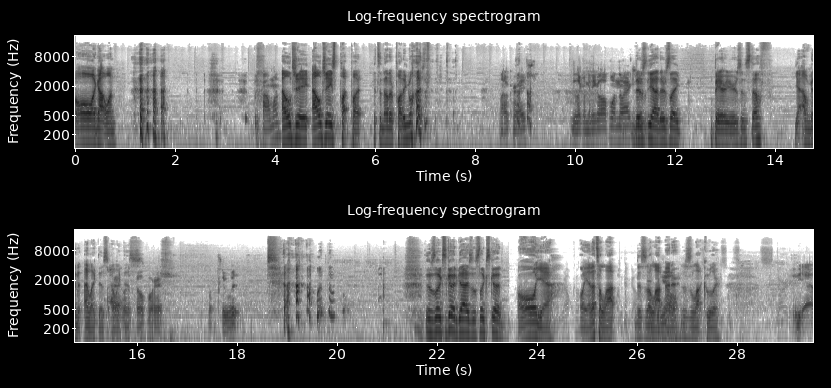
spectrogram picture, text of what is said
Oh, I got one. You found one? LJ LJ's putt putt. It's another putting one. Oh Christ! Is it like a mini golf one though? Actually. there's yeah, there's like barriers and stuff. Yeah, I'm gonna. I like this. I like right, let's this. go for it. Let's do it. what the? This looks good, guys. This looks good. Oh yeah. Oh yeah, that's a lot. This is a lot Yeah. better. This is a lot cooler. Yeah,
